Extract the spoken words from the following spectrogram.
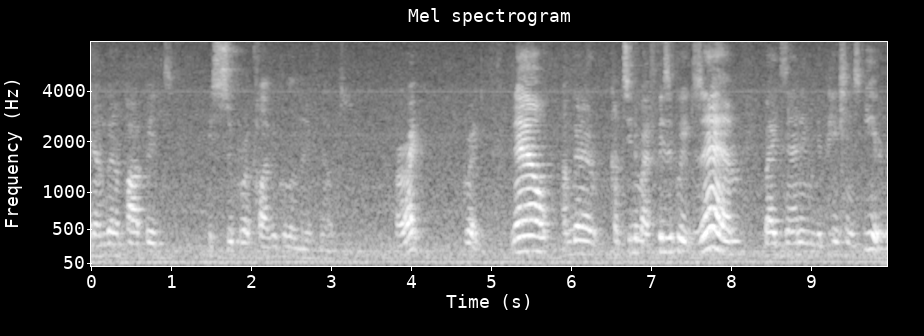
And I'm going to palpate his supraclavicular lymph nodes. All right? Great. Now I'm going to continue my physical exam by examining the patient's ear.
